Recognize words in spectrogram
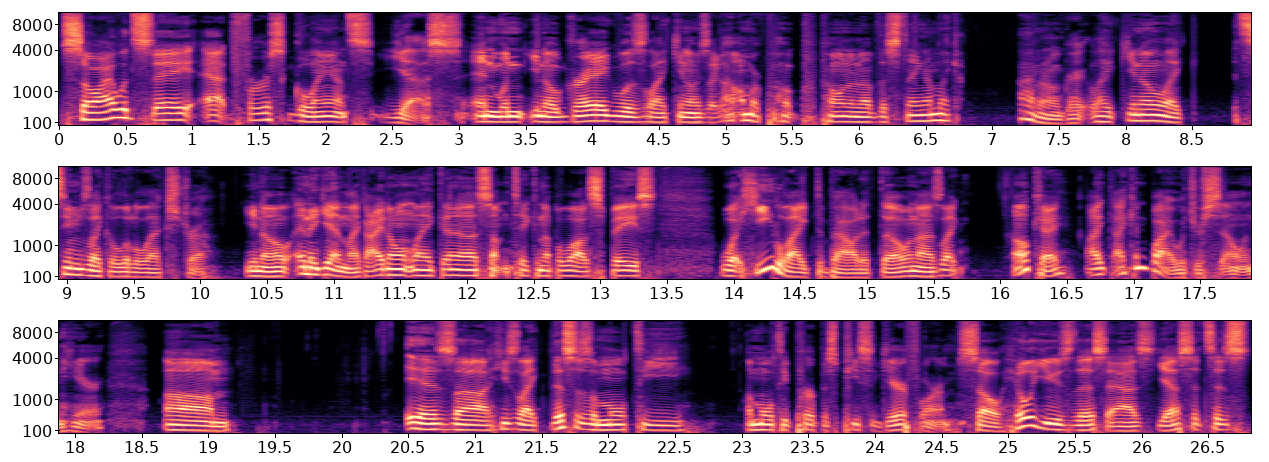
So I would say at first glance, yes. And when you know Greg was like, you know, he's like, oh, I'm a pro- proponent of this thing. I'm like, I don't know, Greg. Like, you know, like it seems like a little extra, you know. And again, like I don't like uh, something taking up a lot of space. What he liked about it, though, and I was like, okay, I, I can buy what you're selling here. Um, is uh, he's like, this is a multi a multi-purpose piece of gear for him. So he'll use this as yes, it's his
